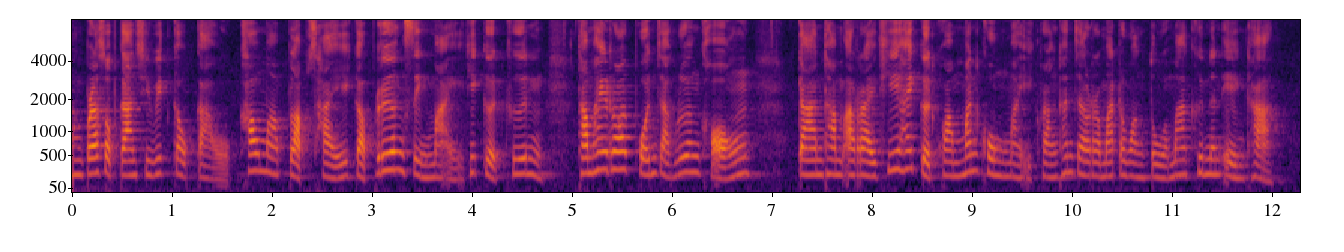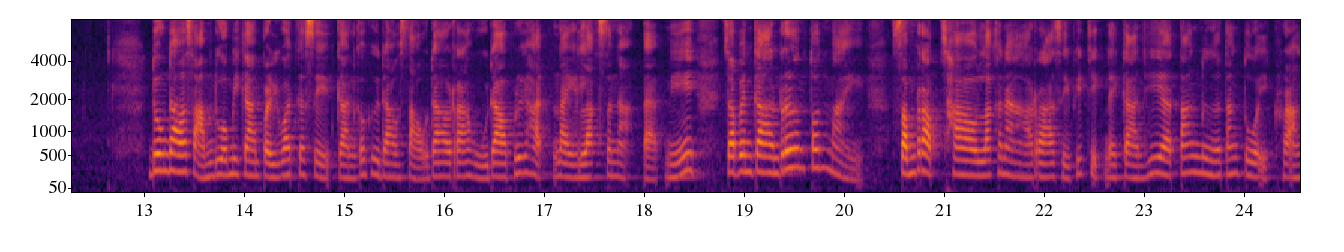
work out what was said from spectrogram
ำประสบการณ์ชีวิตเก่าๆ เข้ามาปรับใช้กับเรื่องสิ่งใหม่ที่เกิดขึ้นทำให้รอดพ้นจากเรื่องของการทำอะไรที่ให้เกิดความมั่นคงใหม่อีกครั้ง ท่านจะระมัดระวังตัวมากขึ้นนั่นเองค่ะ ดวงดาวสามดวงมีการปริวัติเกษตรกันก็คือดาวเสาร์ดาวราหูดาวพฤหัสในลักษณะแบบนี้ จะเป็นการเริ่มต้นใหม่สำหรับชาวลัคนาราศีพิจิกในการที่จะตั้งเนื้อตั้งตัวอีกครั้ง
